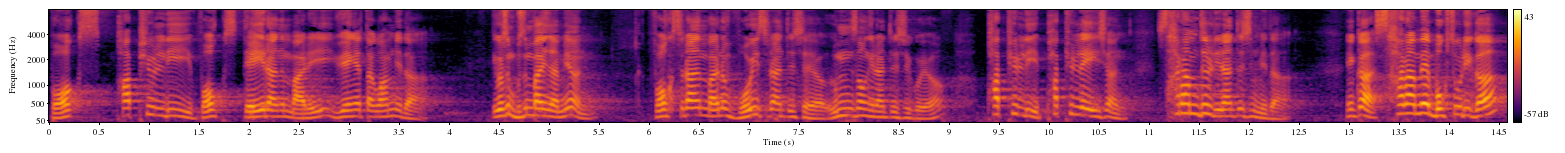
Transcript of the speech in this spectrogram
vox populi vox dei라는 말이 유행했다고 합니다. 이것은 무슨 말이냐면 vox라는 말은 voice라는 뜻이에요. 음성이라는 뜻이고요. populi, population 사람들이란 뜻입니다. 그러니까 사람의 목소리가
